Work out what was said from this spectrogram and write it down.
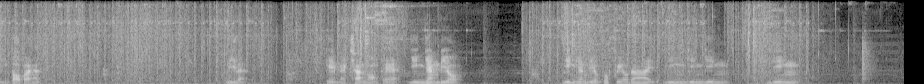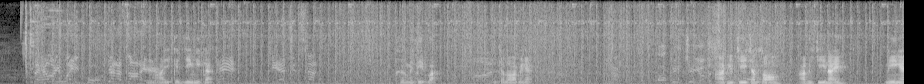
ยิงต่อไปฮะ นี่แหละ เกมแอคชั่นของแท้ ยิงอย่างเดียว ยิงอย่างเดียวก็เฟี้ยวได้ ยิงยิงยิงยิง มาอีกก็ยิงอีกอะเครื่องไม่ติดว่ะ กูจะรอดไหมเนี่ย RPG on the RPG ชั้นสอง RPG ไหน นี่ไง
